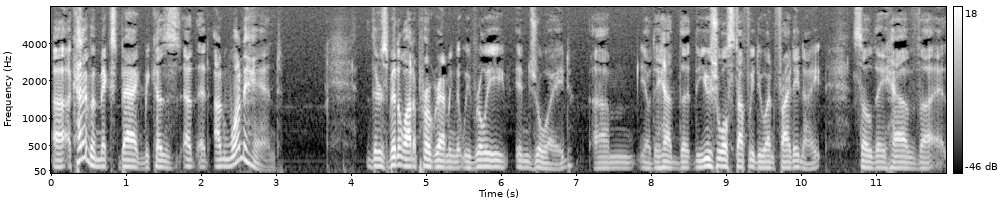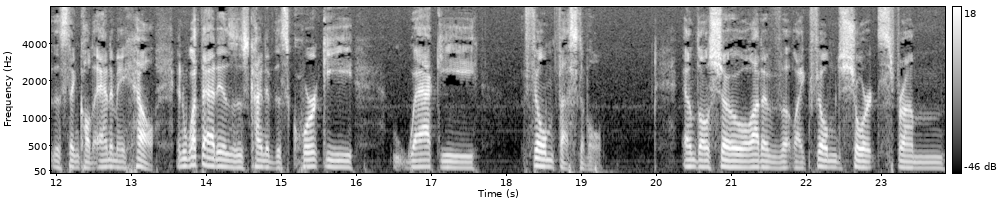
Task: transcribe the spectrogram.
uh, a kind of a mixed bag because, at, at, on one hand, there's been a lot of programming that we've really enjoyed. Um, you know, they had the, the usual stuff we do on Friday night. So they have uh, this thing called Anime Hell. And what that is, is kind of this quirky, wacky film festival. And they'll show a lot of uh, like filmed shorts from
